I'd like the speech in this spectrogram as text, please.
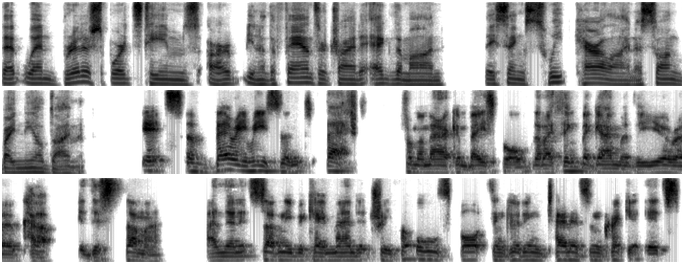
that when British sports teams are, you know, the fans are trying to egg them on, they sing Sweet Caroline, a song by Neil Diamond. It's a very recent theft from American baseball that I think began with the Euro Cup this summer. And then it suddenly became mandatory for all sports, including tennis and cricket. It's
